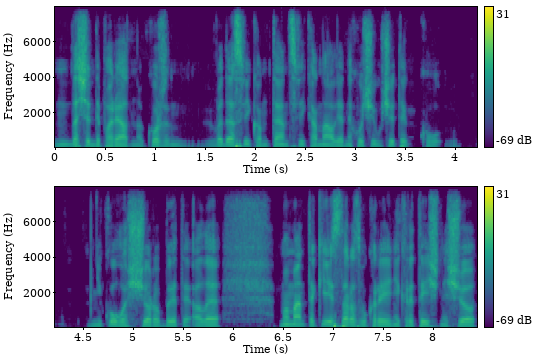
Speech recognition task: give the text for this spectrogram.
Значить, непорядно. Кожен веде свій контент, свій канал. Я не хочу вчити нікого, що робити, але момент такий зараз в Україні критичний, що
